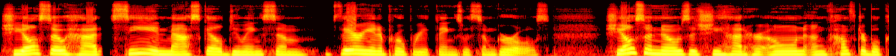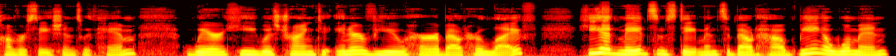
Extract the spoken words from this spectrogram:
She also had seen Maskell doing some very inappropriate things with some girls. She also knows that she had her own uncomfortable conversations with him where he was trying to interview her about her life. He had made some statements about how being a woman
